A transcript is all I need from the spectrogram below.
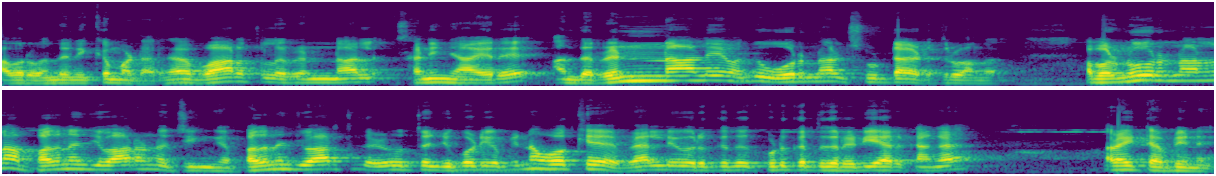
அவர் வந்து நிற்க மாட்டாருங்க. வாரத்தில் ரெண்டு நாள் சனி ஞாயிறு அந்த ரெண்டு நாளே வந்து ஒரு நாள் ஷூட்டாக எடுத்துருவாங்க. அப்புறம் நூறு நாள்னால் பதினஞ்சு வாரம்னு வச்சுக்கோங்க. பதினஞ்சு வாரத்துக்கு எழுபத்தஞ்சு கோடி அப்படின்னா ஓகே வேல்யூ இருக்குது கொடுக்கறதுக்கு ரெடியாக இருக்காங்க. ரைட் அப்படின்னு.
